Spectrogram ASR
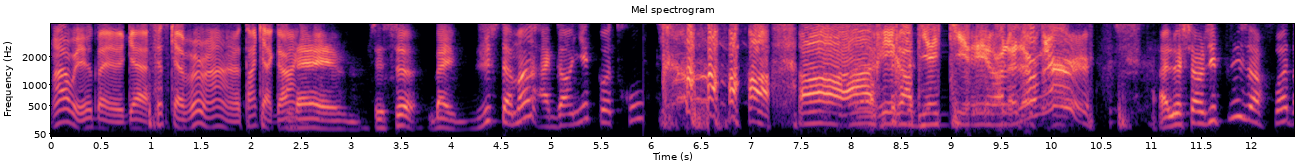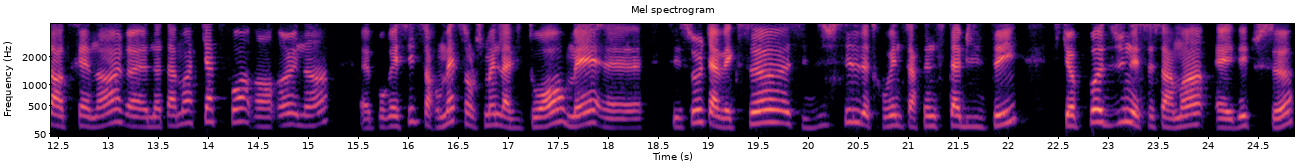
Ah oui, ben, gars, elle fait ce qu'elle veut, hein, tant qu'elle gagne. Ben, c'est ça. Ben, justement, elle gagnait pas trop. ah, ah, rira bien qui rira le dernier! Elle a changé plusieurs fois d'entraîneur, euh, notamment quatre fois en un an, pour essayer de se remettre sur le chemin de la victoire. Mais euh, c'est sûr qu'avec ça, c'est difficile de trouver une certaine stabilité, ce qui n'a pas dû nécessairement aider tout ça.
